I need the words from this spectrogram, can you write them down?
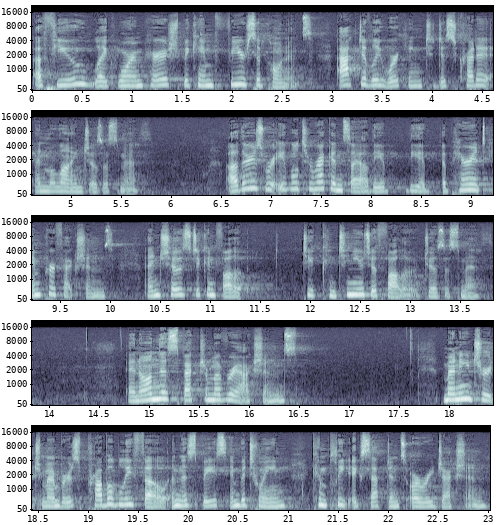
A few, like Warren Parrish, became fierce opponents, actively working to discredit and malign Joseph Smith. Others were able to reconcile the, the apparent imperfections and chose to, to continue to follow Joseph Smith. And on this spectrum of reactions, many church members probably fell in the space in between complete acceptance or rejection.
